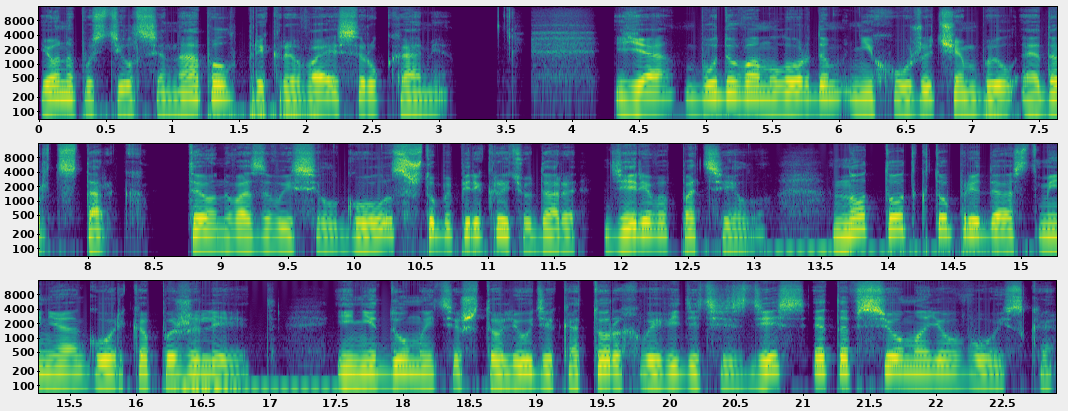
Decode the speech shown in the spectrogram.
и он опустился на пол, прикрываясь руками. «Я буду вам лордом не хуже, чем был Эдард Старк». Теон возвысил голос, чтобы перекрыть удары дерева по телу. «Но тот, кто предаст меня, горько пожалеет. И не думайте, что люди, которых вы видите здесь, это все мое войско.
